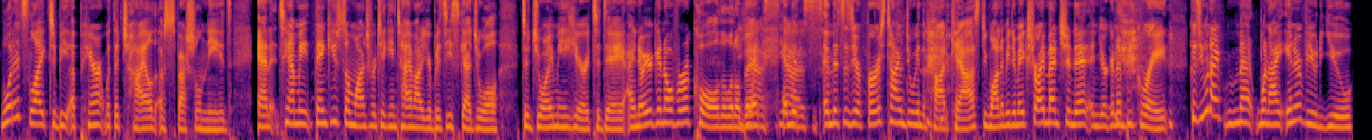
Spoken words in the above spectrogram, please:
what it's like to be a parent with a child of special needs. And Tammy, thank you so much for taking time out of your busy schedule to join me here today. I know you're getting over a cold a little bit. Yes, and, yes. th- and this is your first time doing the podcast. you wanted me to make sure I mentioned it, and you're going to be great. Because you and I met when I interviewed you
